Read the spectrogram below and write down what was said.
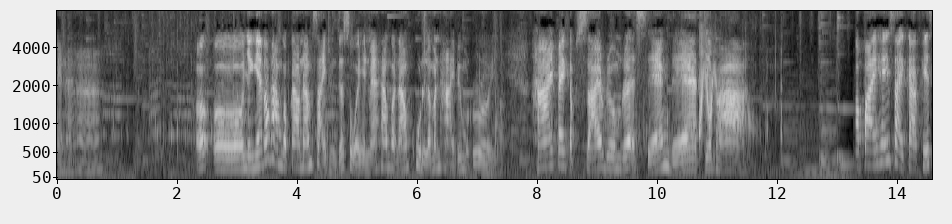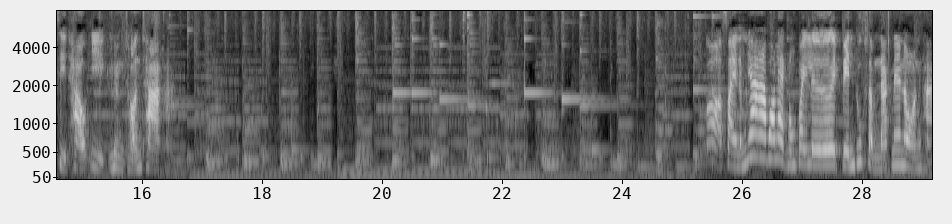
อะนะคะเออเอออย่างเงี้ยต้องทำกับกาวน้ำใสถึงจะสวยเห็นไหมทำกับน้ำขุ่นแล้วมันหายไปหมดเลย หายไปกับสายลมและแสงแดดเจ๊พา ต่อไปให้ใส่กากเพชรสีเทาอีก 1 ช้อนชาค่ะ ก็ใส่น้ำยาบอแลกลงไปเลย เป็นทุกสำนักแน่นอนค่ะ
